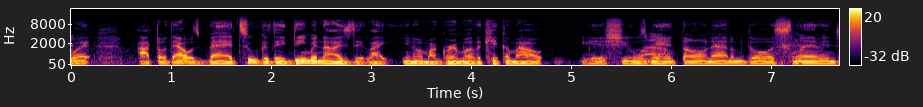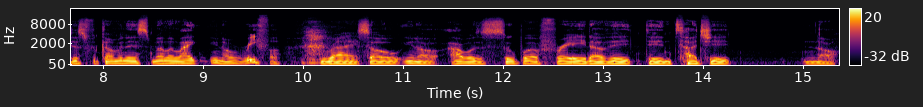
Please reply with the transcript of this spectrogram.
Oh. But I thought that was bad too because they demonized it. Like you know my grandmother kick them out. You hear shoes Wow. being thrown at them, doors slamming just for coming in smelling like you know reefer. Right. So, you know, I was super afraid of it, didn't touch it. No,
